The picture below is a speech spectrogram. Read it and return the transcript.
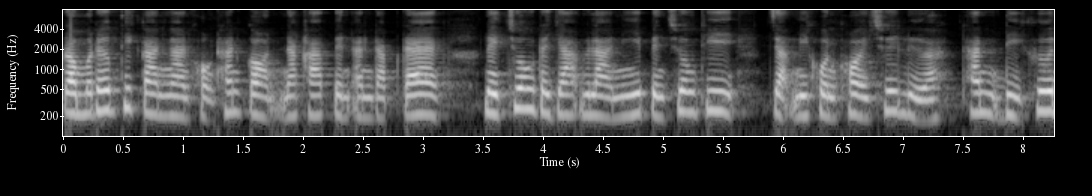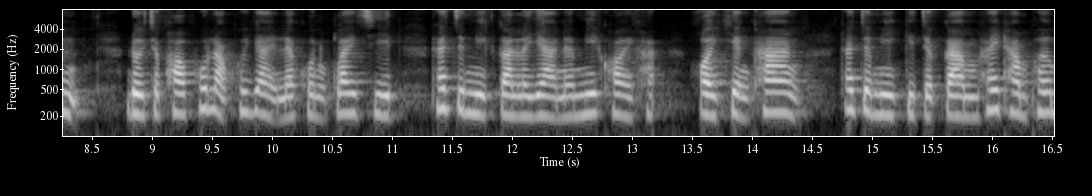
เรามาเริ่มที่การงานของท่านก่อนนะคะ เป็นอันดับแรก ในช่วงระยะเวลานี้เป็นช่วงที่จะมีคนคอยช่วยเหลือท่านดีขึ้น โดยเฉพาะผู้หลักผู้ใหญ่และคนใกล้ชิด ท่านจะมีการยานามิตรคอยคอยเคียงข้าง ท่านจะมีกิจกรรมให้ทำเพิ่ม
